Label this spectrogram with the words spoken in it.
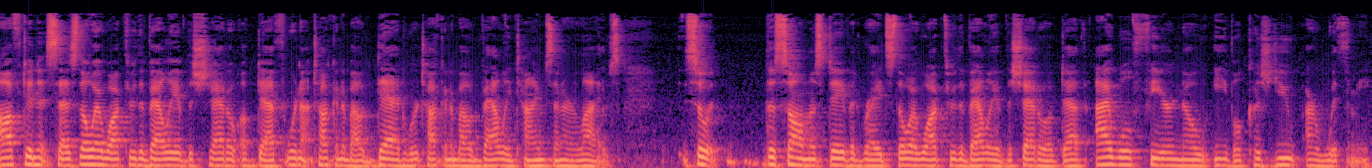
Often it says, though I walk through the valley of the shadow of death, we're not talking about dead, we're talking about valley times in our lives. So it, the psalmist David writes, though I walk through the valley of the shadow of death, I will fear no evil because you are with me.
